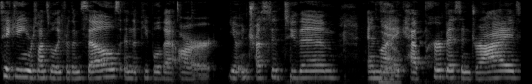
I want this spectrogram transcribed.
taking responsibility for themselves and the people that are you know entrusted to them and like yeah. have purpose and drive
